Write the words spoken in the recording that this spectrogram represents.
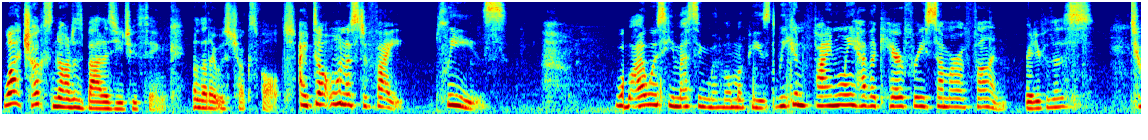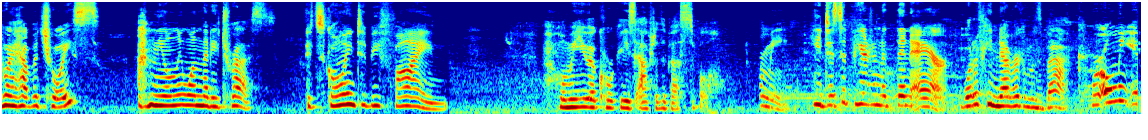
What? Chuck's not as bad as you two think. Or that it was Chuck's fault. I don't want us to fight. Please. Why was he messing with Mama P's? We can finally have a carefree summer of fun. Ready for this? Do I have a choice? I'm the only one that he trusts. It's going to be fine. We'll meet you at Corky's after the festival. For me, he disappeared into thin air. What if he never comes back? We're only in.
